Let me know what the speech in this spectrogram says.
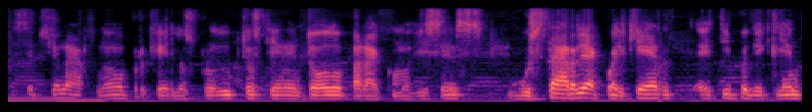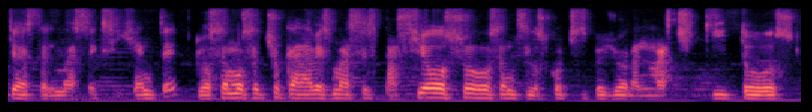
decepcionar, ¿no? Porque los productos tienen todo para, como dices, gustarle a cualquier eh, tipo de cliente, hasta el más exigente. Los hemos hecho cada vez más espaciosos, antes los coches Peugeot eran más chiquitos,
